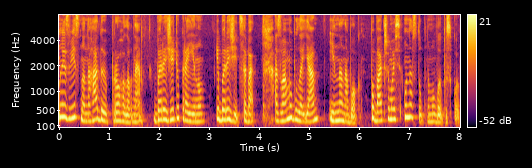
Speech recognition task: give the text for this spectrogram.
Ну і звісно, нагадую про головне: бережіть Україну і бережіть себе. А з вами була я, Інна Набок. Побачимось у наступному випуску.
